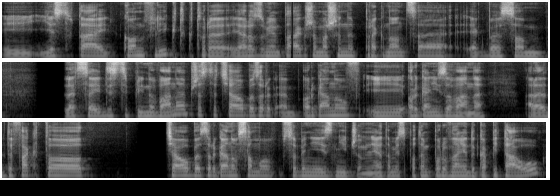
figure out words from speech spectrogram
I jest tutaj konflikt, który ja rozumiem tak, że maszyny pragnące jakby są let's say, dyscyplinowane przez to ciało bez organów i organizowane, ale de facto ciało bez organów samo w sobie nie jest niczym, nie? Tam jest potem porównanie do kapitału,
